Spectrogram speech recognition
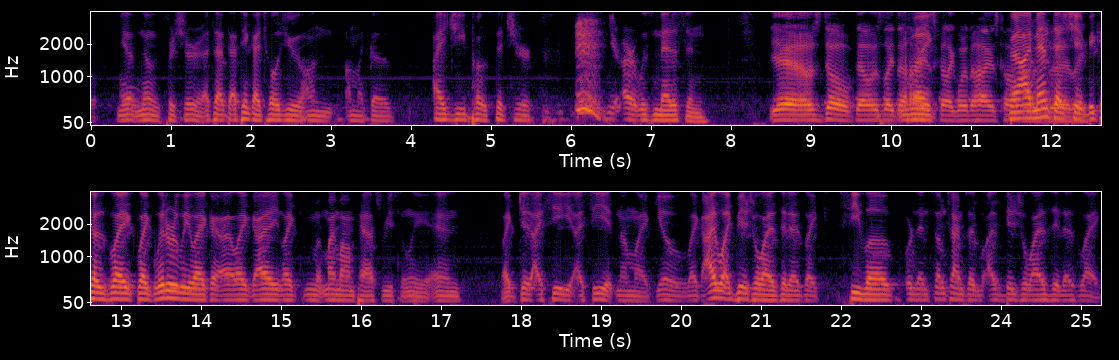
know? Yeah, no, for sure. I, th- I think I told you on on like a IG post that your your art was medicine. Yeah, it was dope. That was like the Like- highest, like one of the highest. I meant that I, shit like- because like like literally like I like I like m- my mom passed recently and like just, I see I see it and I'm like yo like I like visualize it as like see love or then sometimes I, I visualize it as like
